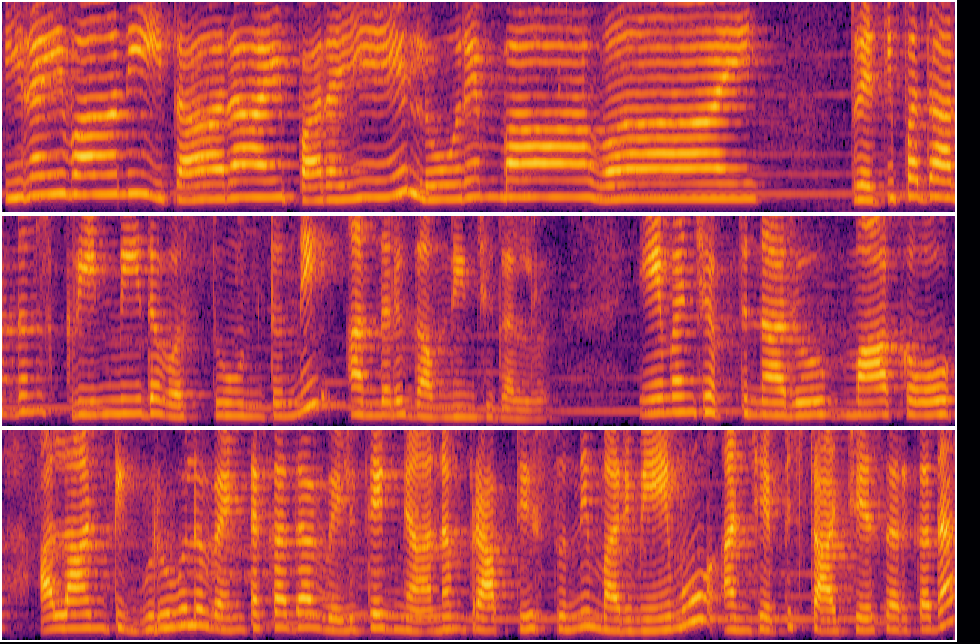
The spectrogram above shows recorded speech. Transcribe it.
இறைவாணி தாராய் பறையே லோரெம்பாவாய். ప్రతి పదార్థం స్క్రీన్ మీద వస్తూ ఉంటుంది అందరూ గమనించగలరు. ఏమని చెప్తున్నారు? మాకు అలాంటి గురువులు వెంట కదా వెళితే జ్ఞానం ప్రాప్తిస్తుంది మరి మేము అని చెప్పి స్టార్ట్ చేశారు కదా.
